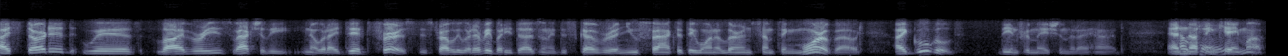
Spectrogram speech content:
I started with libraries. Well, actually, you know, what I did first is probably what everybody does when they discover a new fact that they want to learn something more about. I Googled the information that I had, and okay. nothing came up.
